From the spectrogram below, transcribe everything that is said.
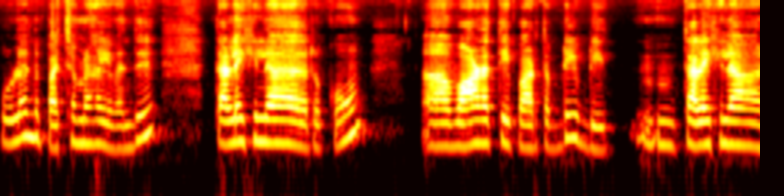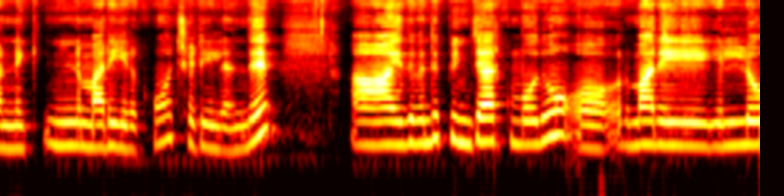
போல் இந்த பச்சை மிளகாய் வந்து தலைகீழாக இருக்கும். வானத்தை பார்த்தபடி இப்படி தலைகீழாக நிக் நின்ன மாதிரி இருக்கும் செடியிலேருந்து. இது வந்து பிஞ்சாக இருக்கும்போதும் ஒரு மாதிரி எல்லோ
